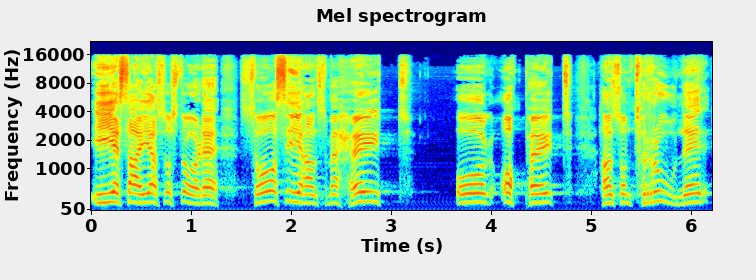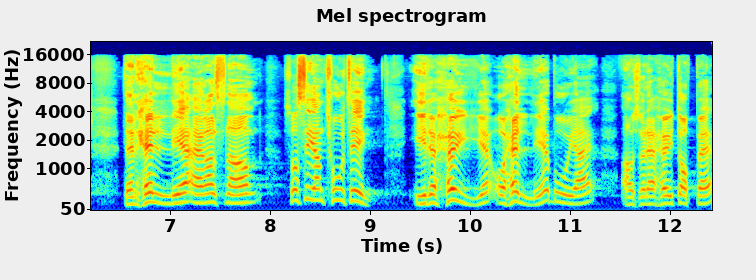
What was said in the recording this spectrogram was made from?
I Jesaja så står det Så sier han som er høyt og opphøyt, han som troner, den hellige er hans navn. Så sier han to ting. I det høye og hellige bor jeg, altså det er høyt oppe.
